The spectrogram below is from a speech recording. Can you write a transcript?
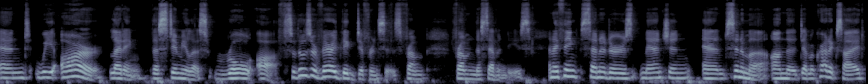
And we are letting the stimulus roll off. So those are very big differences from, from the 70s. And I think Senators Manchin and Sinema on the Democratic side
